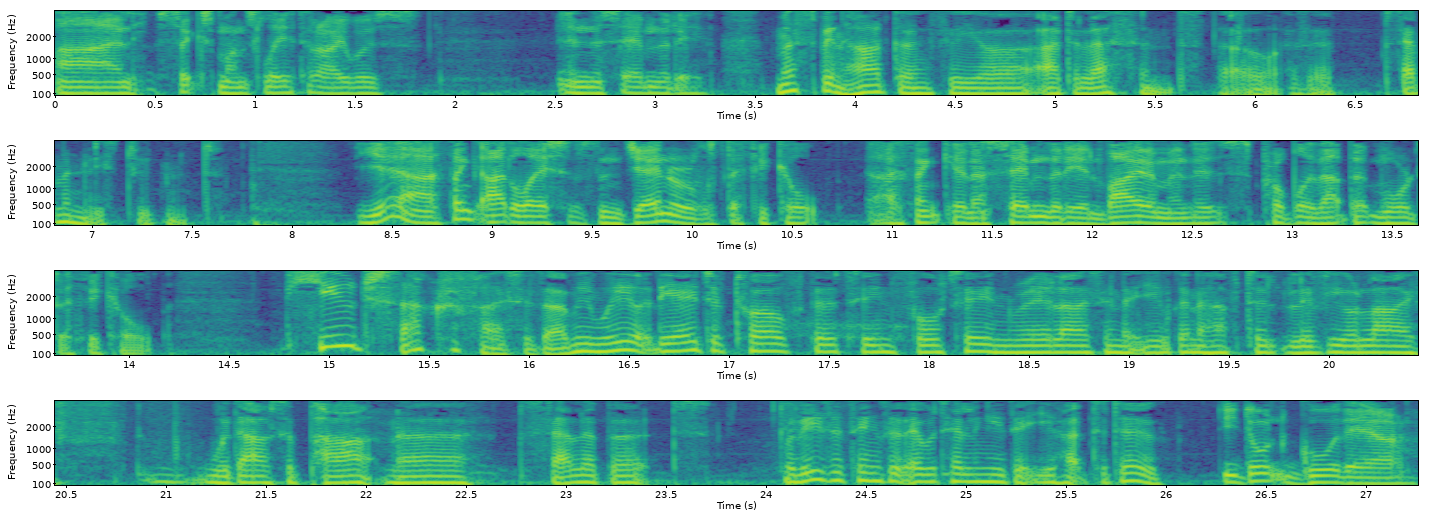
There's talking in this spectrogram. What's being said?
And six months later, I was in the seminary. Must have been hard going through your adolescence, though, as a seminary student. Yeah, I think adolescence in general is difficult. I think in a seminary environment, it's probably that bit more difficult. Huge sacrifices. I mean, were you at the age of 12, 13, 14 realising that you were going to have to live your life without a partner, celibate? Well, these are things that they were telling you that you had to do. You don't go there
